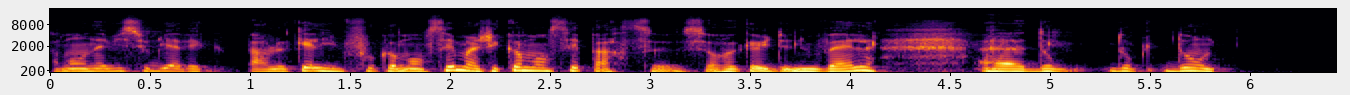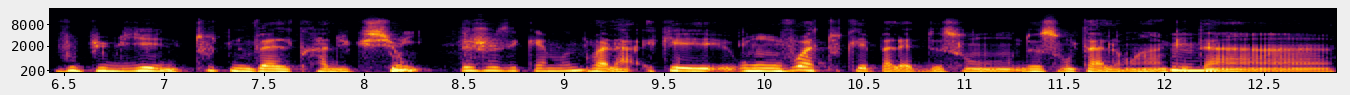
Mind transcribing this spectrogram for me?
à mon avis, celui avec, par lequel il faut commencer. Moi, j'ai commencé par ce, recueil de nouvelles, euh, donc, donc, dont vous publiez une toute nouvelle traduction. de José Camoun. Voilà, qui où on voit toutes les palettes de son, de son talent. Hein, qui est mhm. un...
